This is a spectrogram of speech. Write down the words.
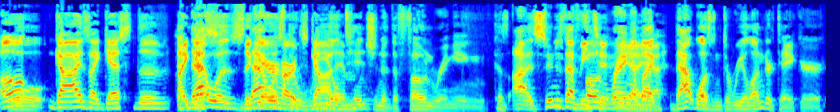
Oh, Well- guys! I guess the I guess that was the that was the real tension of the phone ringing because as soon as that Me phone too. rang, Yeah, I'm like, that wasn't the real Undertaker.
